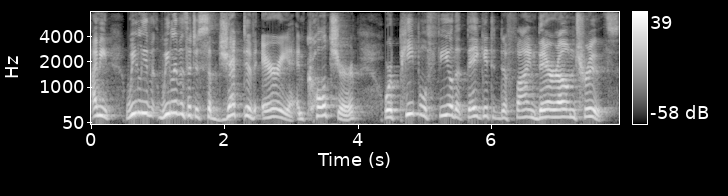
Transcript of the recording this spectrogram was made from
I mean, we live, we live in such a subjective area and culture where people feel that they get to define their own truths.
